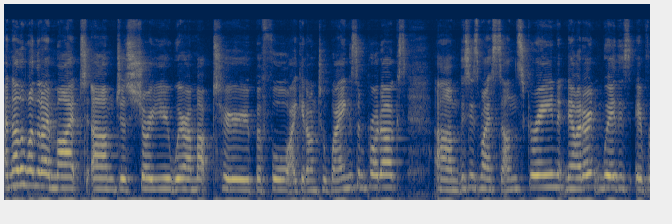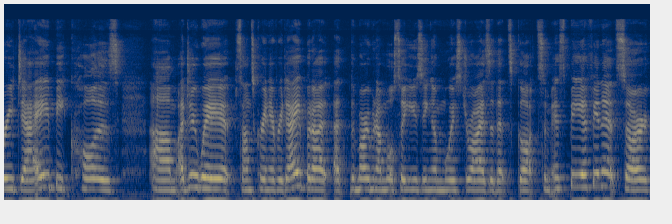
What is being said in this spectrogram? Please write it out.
Another one that I might um, just show you where I'm up to before I get on to weighing some products. Um, this is my sunscreen. Now I don't wear this every day because um, I do wear sunscreen every day, but I, at the moment I'm also using a moisturizer that's got some SPF in it. So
